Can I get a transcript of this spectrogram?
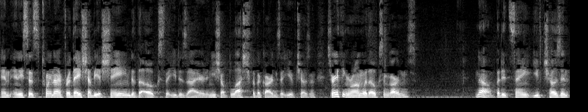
and, and he says, 29, For they shall be ashamed of the oaks that you desired, and you shall blush for the gardens that you have chosen. Is there anything wrong with oaks and gardens? No, but it's saying you've chosen,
